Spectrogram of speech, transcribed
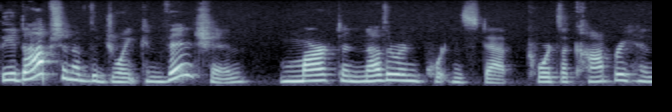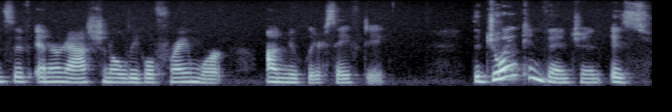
The adoption of the Joint Convention marked another important step towards a comprehensive international legal framework on nuclear safety. The Joint Convention is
